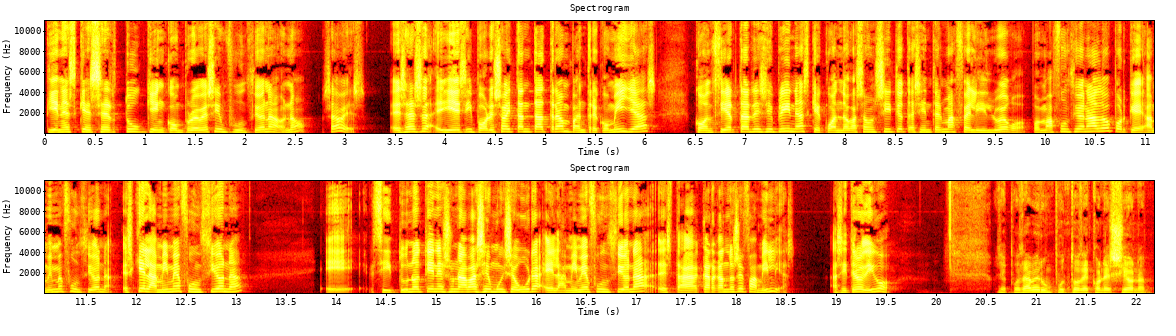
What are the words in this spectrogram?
tienes que ser tú quien compruebe si funciona o no, ¿sabes? Esa es la- y, es, y por eso hay tanta trampa, entre comillas, con ciertas disciplinas que cuando vas a un sitio te sientes más feliz luego. Pues me ha funcionado porque a mí me funciona. Es que el a mí me funciona. eh, si tú no tienes una base muy segura, el a mí me funciona está cargándose familias. Así te lo digo. Puede haber un punto de conexión,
